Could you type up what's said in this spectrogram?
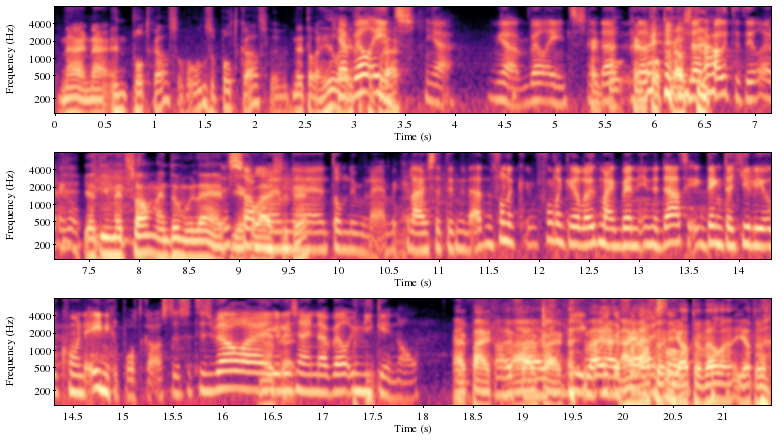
naar, naar een podcast of onze podcast? We hebben het net al heel Ja, even wel gevraagd. eens. Ja, ja wel eens. Geen En daar, geen podcast daar houdt het heel erg op. Je had die met Sam en Dumoulin heb je Sam geluisterd, en hè? eh, Tom Dumoulin heb ik geluisterd inderdaad. Dat vond ik, vond ik heel leuk. Maar ik ben inderdaad... Ik denk dat jullie ook gewoon de enige podcast. Dus het is wel... eh. Jullie zijn daar wel uniek in al. High five. High five. Die Wij je, had er, je, had er wel, je, had er,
